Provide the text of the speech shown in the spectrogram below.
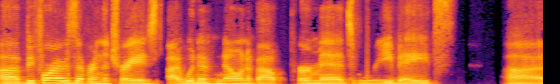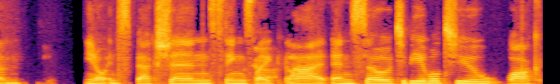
Uh, before I was ever in the trades, I wouldn't have known about permits, rebates, um, you know, inspections, things yeah. like that. And so to be able to walk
